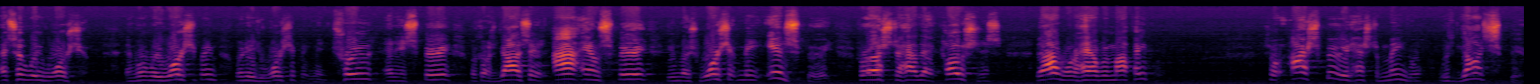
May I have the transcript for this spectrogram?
That's who we worship. And when we worship Him, we need to worship Him in truth and in spirit because God says, I am spirit. You must worship me in spirit for us to have that closeness that I want to have with my people. So our spirit has to mingle with God's spirit.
